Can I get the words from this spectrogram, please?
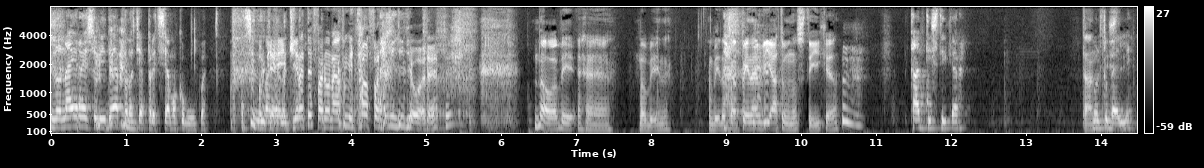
Non hai reso l'idea, però ti apprezziamo comunque. Per Ok, tirate a fare una metafora migliore. No, vabbè, eh, va bene. Vedo che ha appena inviato uno sticker. Tanti sticker, Tanti molto sticker. belli.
